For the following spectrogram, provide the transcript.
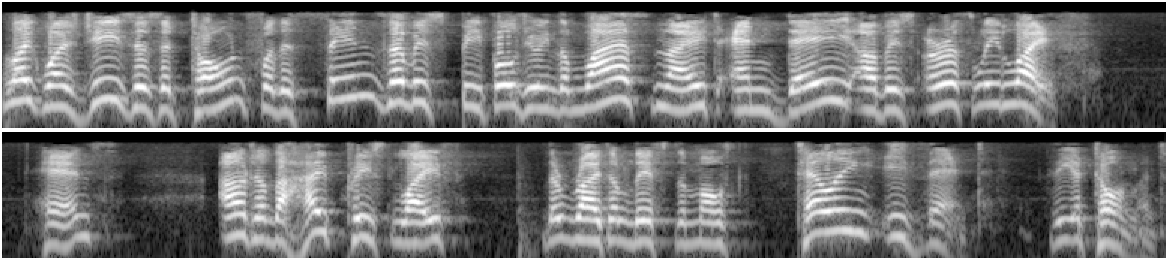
Likewise, Jesus atoned for the sins of his people during the last night and day of his earthly life. Hence, out of the high priest life, the writer lifts the most telling event, the atonement.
